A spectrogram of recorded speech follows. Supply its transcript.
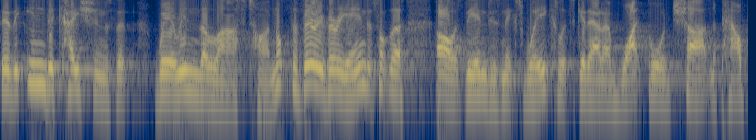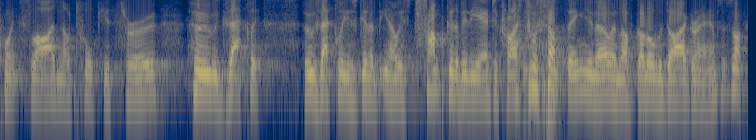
They're the indications that we're in the last time. Not the very, very end. It's not the, oh, the end is next week. Let's get out a whiteboard chart and a PowerPoint slide and I'll talk you through who exactly who exactly is going to be, you know, is Trump going to be the Antichrist or something, you know, and I've got all the diagrams. It's not,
